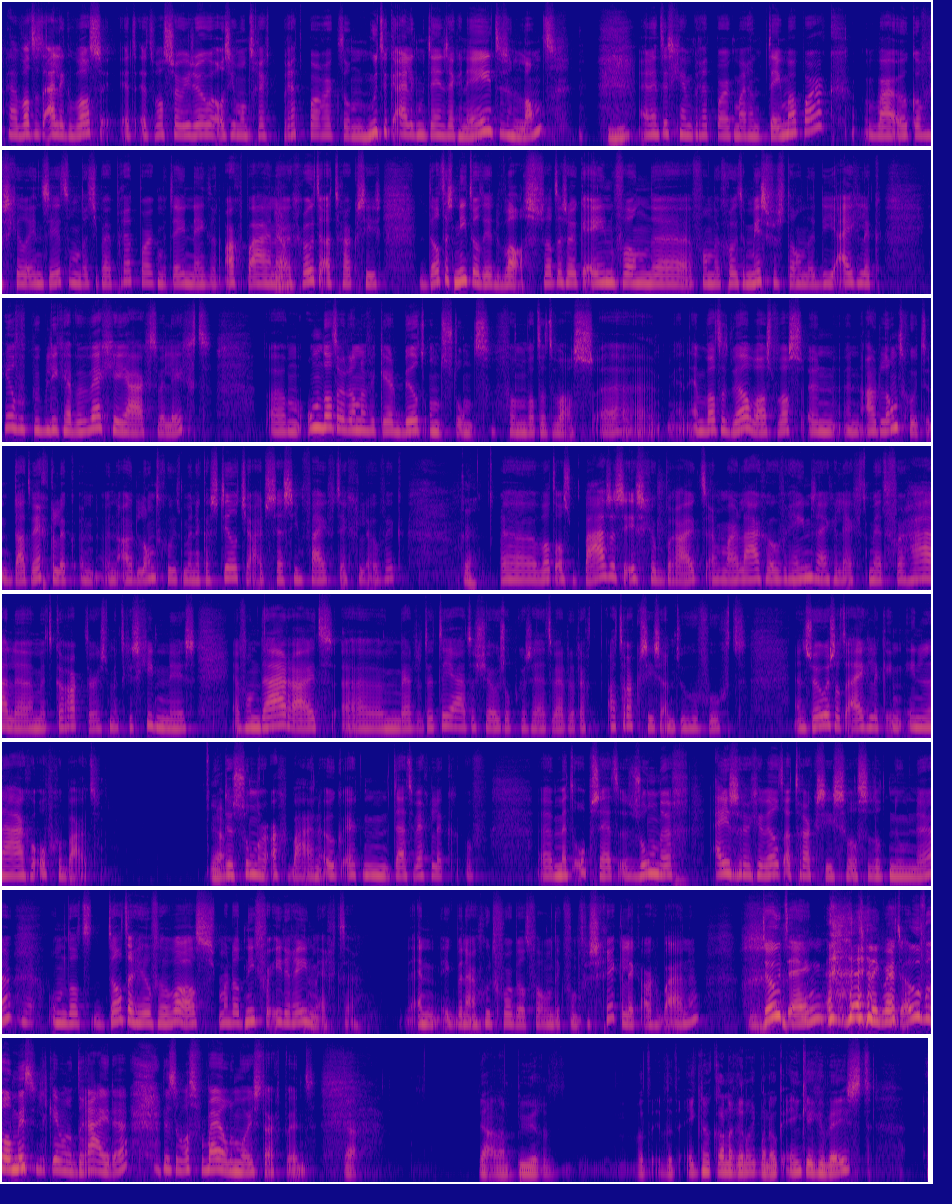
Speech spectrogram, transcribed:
Ja, wat het eigenlijk was, het, het was sowieso als iemand zegt pretpark, dan moet ik eigenlijk meteen zeggen nee, het is een land. Mhm. En het is geen pretpark, maar een themapark, waar ook al verschil in zit. Omdat je bij pretpark meteen denkt aan achtbanen, Ja. grote attracties. Dat is niet wat dit was. Dat is ook een van de, van de grote misverstanden die eigenlijk heel veel publiek hebben weggejaagd wellicht. Um, omdat er dan een verkeerd beeld ontstond van wat het was. Uh, en, en, wat het wel was, was een, een oud landgoed. Een, daadwerkelijk een, een oud landgoed met een kasteeltje uit 1650, geloof ik. Okay. Uh, wat als basis is gebruikt en waar lagen overheen zijn gelegd met verhalen, met karakters, met geschiedenis. En van daaruit uh, werden er theatershows opgezet, werden er attracties aan toegevoegd. En zo is dat eigenlijk in, in lagen opgebouwd. Ja. Dus zonder achtbanen, ook echt daadwerkelijk of uh, met opzet, zonder ijzeren geweldattracties, zoals ze dat noemden. Ja. Omdat dat er heel veel was, maar dat niet voor iedereen werkte. En ik ben daar een goed voorbeeld van, want ik vond verschrikkelijk achtbanen. Doodeng. en ik werd overal misselijk in wat draaide. Dus dat was voor mij al een mooi startpunt. Ja, ja en dan puur... Wat, wat ik nog kan herinneren, ik ben ook één keer geweest...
